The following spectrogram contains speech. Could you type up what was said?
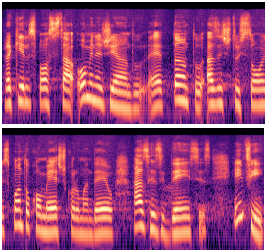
para que eles possam estar homenageando é, tanto as instituições quanto o comércio de Coromandel, as residências, enfim,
